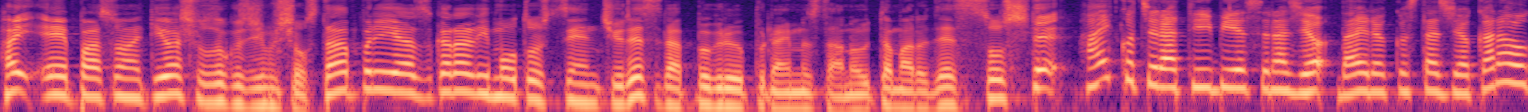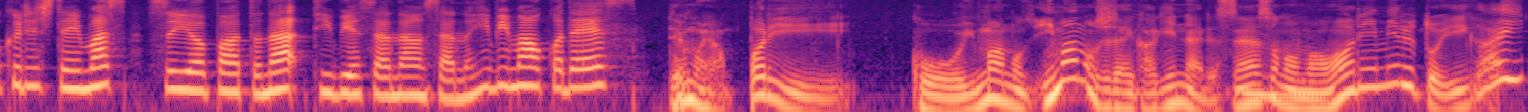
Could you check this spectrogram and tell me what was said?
はい、えー、パーソナリティは所属事務所スタープレイヤーズからリモート出演中です。ラップグループライムスターの歌丸です。そしてはいこちら TBS ラジオ第6スタジオからお送りしています。水曜パートナー TBS アナウンサーの日々真央子です。でもやっぱりこう今の今の時代限らないですね、その周り見ると意外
